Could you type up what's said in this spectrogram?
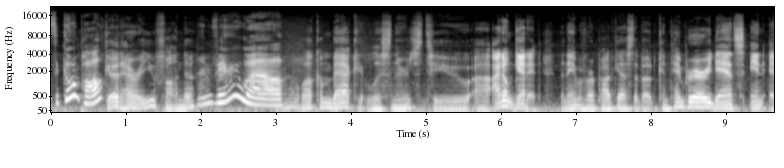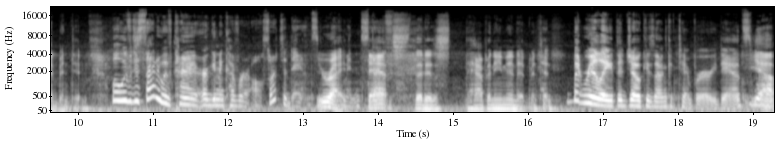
How's it going, Paul? Good. How are you, Fonda? I'm very well. Well, welcome back, listeners, to uh, I Don't Get It, the name of our podcast about contemporary dance in Edmonton. Well, we've decided we've kind of are going to cover all sorts of dance. You're right. Dance that is happening in Edmonton. But really, the joke is on contemporary dance. Yeah,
